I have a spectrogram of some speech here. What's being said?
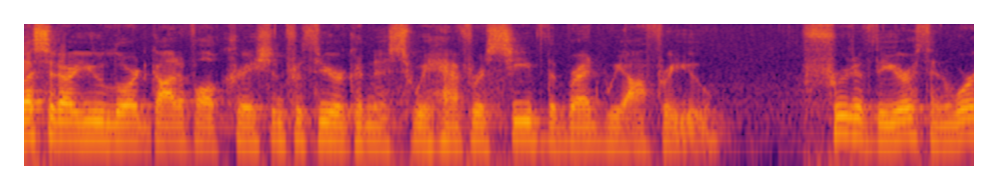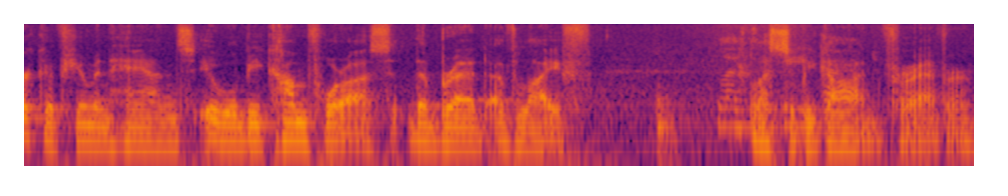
Blessed are you, Lord God of all creation, for through your goodness we have received the bread we offer you. Fruit of the earth and work of human hands, it will become for us the bread of life. Blessed, Blessed be God, God forever.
